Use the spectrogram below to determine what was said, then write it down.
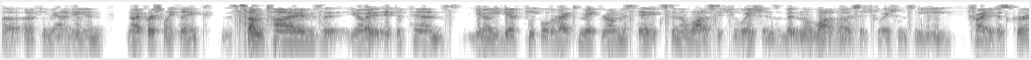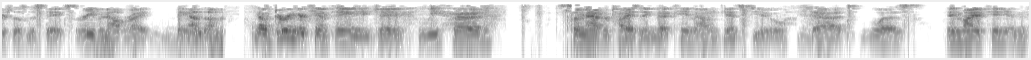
uh, of humanity. And I personally think sometimes, you know, it, it depends. you know, you give people the right to make their own mistakes in a lot of situations, but in a lot of other situations we try to discourage those mistakes or even outright ban them. Now, during your campaign, AJ, we had some advertising that came out against you that was, in my opinion,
